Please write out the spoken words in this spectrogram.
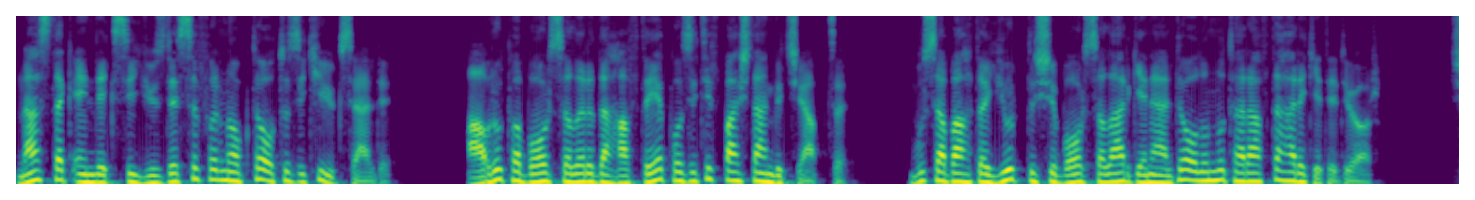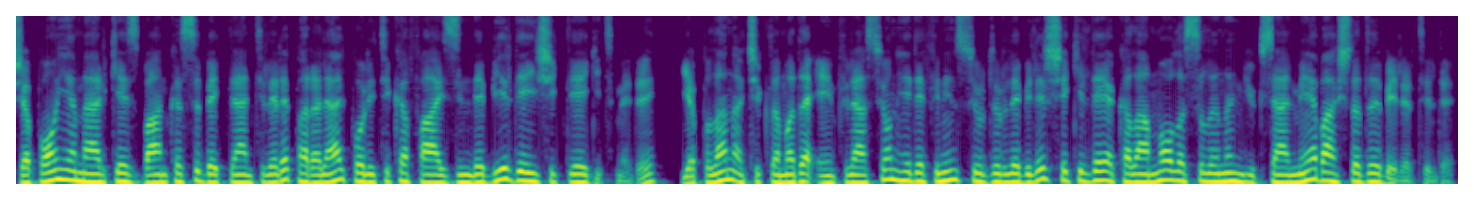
Nasdaq endeksi %0.32 yükseldi. Avrupa borsaları da haftaya pozitif başlangıç yaptı. Bu sabah da yurt dışı borsalar genelde olumlu tarafta hareket ediyor. Japonya Merkez Bankası beklentilere paralel politika faizinde bir değişikliğe gitmedi, yapılan açıklamada enflasyon hedefinin sürdürülebilir şekilde yakalanma olasılığının yükselmeye başladığı belirtildi.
